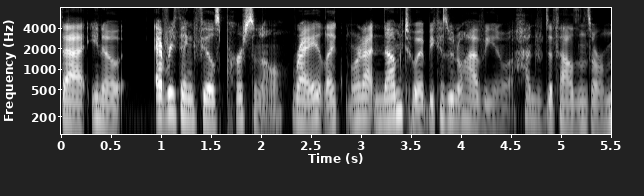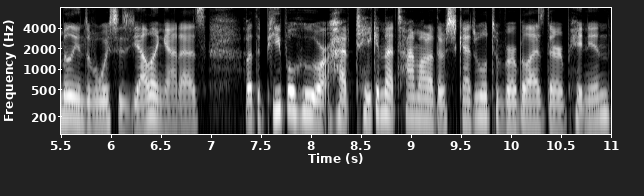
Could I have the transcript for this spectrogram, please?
that, you know, everything feels personal, right? Like we're not numb to it because we don't have, you know, hundreds of thousands or millions of voices yelling at us. But the people who are, have taken that time out of their schedule to verbalize their opinion,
